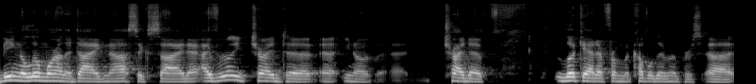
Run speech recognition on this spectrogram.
being a little more on the diagnostic side, I've really tried to, uh, you know, uh, try to look at it from a couple different uh,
